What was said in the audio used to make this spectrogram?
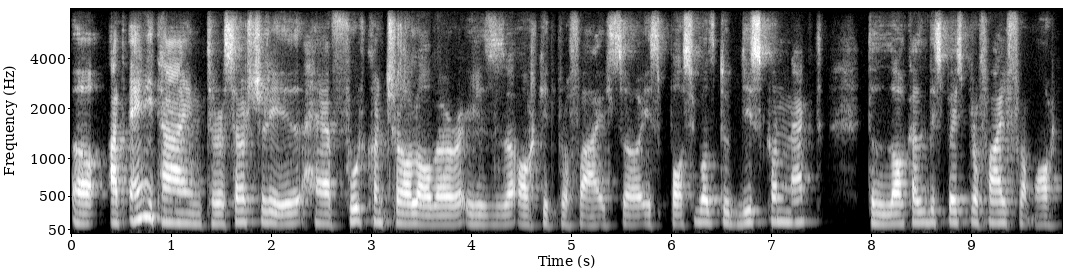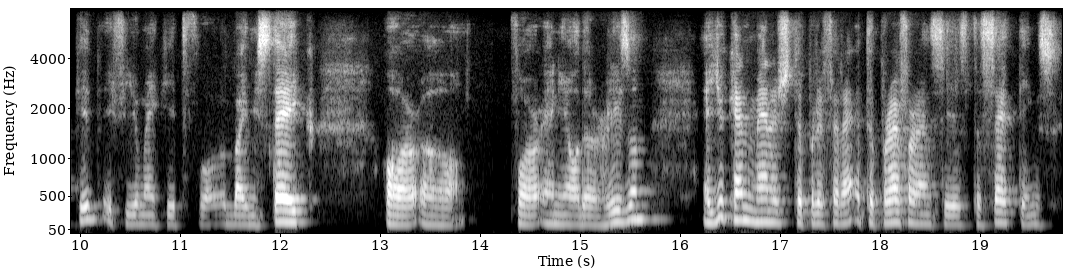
Uh, at any time, the researcher have full control over his ORCID profile. So it's possible to disconnect the local DSpace profile from ORCID if you make it for by mistake or uh, for any other reason. And you can manage the, prefer the preferences, the settings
